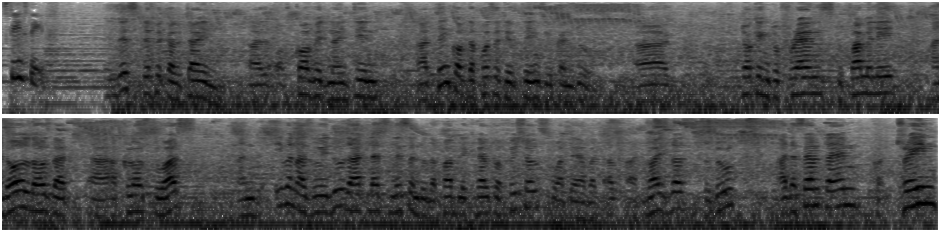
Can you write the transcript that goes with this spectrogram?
stay safe. In this difficult time uh, of COVID 19, uh, think of the positive things you can do. Uh, talking to friends, to family, and all those that uh, are close to us. And even as we do that, let's listen to the public health officials, what they have advised us to do. At the same time, train,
